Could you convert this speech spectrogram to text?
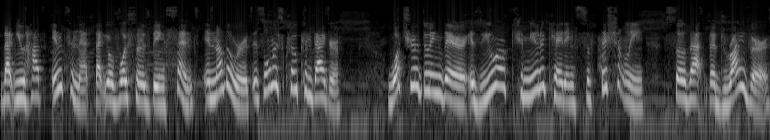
that you have internet, that your voice note is being sent. In other words, it's almost cloak and dagger. What you're doing there is you are communicating sufficiently so that the driver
